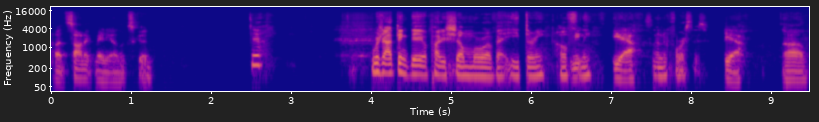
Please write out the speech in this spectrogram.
but Sonic Mania looks good. Yeah. Which I think they'll probably show more of at E3, hopefully. Yeah. Sonic Forces. Yeah. Um,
